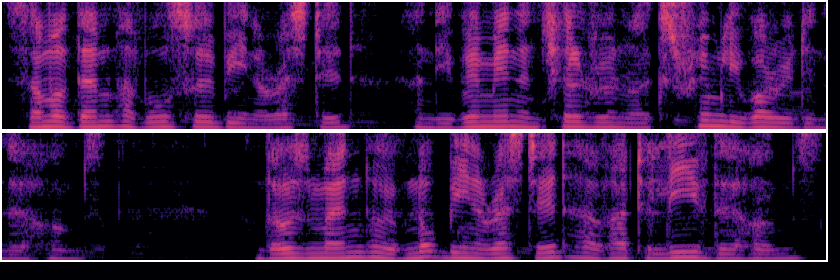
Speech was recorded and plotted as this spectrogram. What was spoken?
Some of them have also been arrested, and the women and children are extremely worried in their homes. Those men who have not been arrested have had to leave their homes,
